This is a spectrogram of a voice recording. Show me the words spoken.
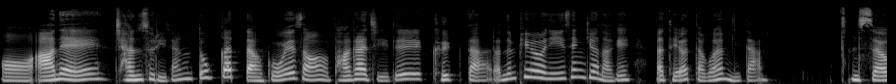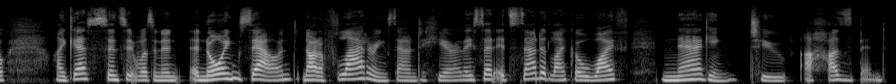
어 아내의 잔소리랑 똑같다고 해서 바가지를 긁다라는 표현이 생겨나게 되었다고 합니다. And so, I guess since it was an annoying sound, not a flattering sound to hear, they said it sounded like a wife nagging to a husband.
